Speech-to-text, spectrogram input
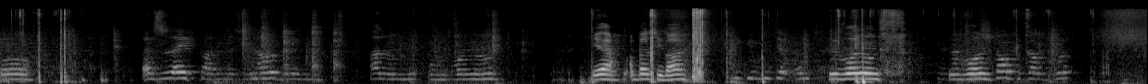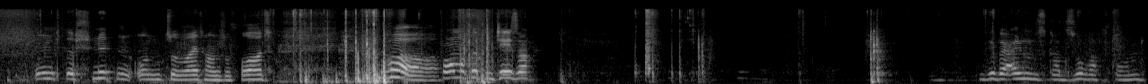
Oh. Das ist echt gerade ein bisschen laut wegen mit und dran. Ne? Ja, aber ist egal. Wir wollen uns, wir wollen und geschnitten und so weiter und so fort. Oh. Brauchen wir kurz einen Taser. Wir beeilen uns gerade sowas von.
